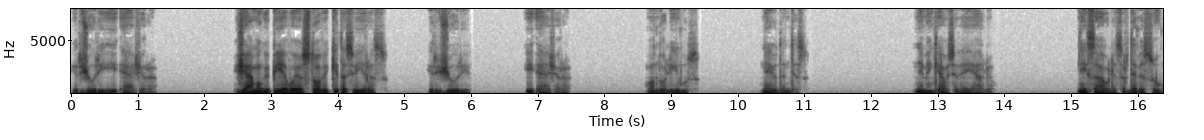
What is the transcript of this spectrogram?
ir žiūri į ežerą. Žemogių pievoje stovi kitas vyras ir žiūri į ežerą. Vanduo lygus, nejudantis. Nemenkiausia vėjelių. Nei saulės ar debesų,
